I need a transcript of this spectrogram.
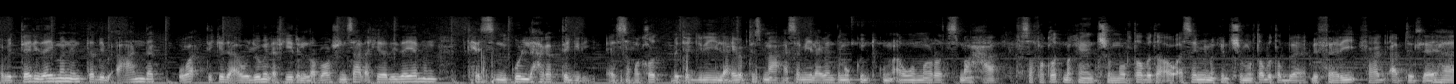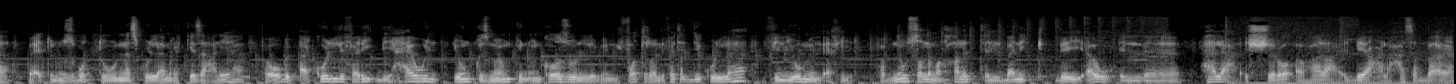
فبالتالي دايما أنت بيبقى عندك وقت كده أو اليوم الأخير ال 24 ساعة الأخيرة دي دايما بتحس إن كل حاجة بتجري. الصفقات بتجري لعيبة بتسمع أسامي لعيبة أنت ممكن تكون أول مرة تسمعها. صفقات ما كانتش مرتبطة أو أسامي ما كانتش مرتبطة ب- بفريق فجأة بتلاقيها بقت spot والناس كلها مركزة عليها. فهو بيبقى كل فريق بيحاول ينقذ ما يمكن إنقاذه اللي من الفترة اللي فاتت دي كلها في اليوم الأخير. فبنوصل لمرحلة ال panic buy ال- هلع الشراء أو هلع البيع على حسب بقى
